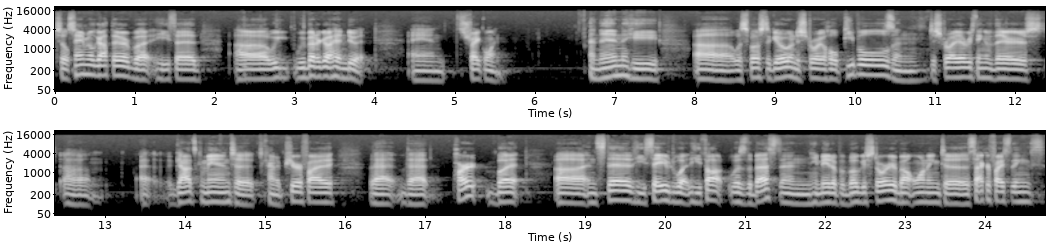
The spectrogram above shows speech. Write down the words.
till Samuel got there, but he said, uh, we, we better go ahead and do it. And strike one. And then he uh, was supposed to go and destroy whole peoples and destroy everything of theirs. Um, God's command to kind of purify that, that part, but uh, instead he saved what he thought was the best and he made up a bogus story about wanting to sacrifice things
